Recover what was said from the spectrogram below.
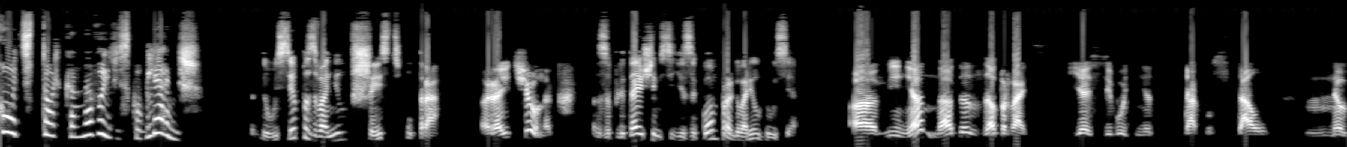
хоть только на вывеску глянешь...» Дуся позвонил в шесть утра. «Райчонок!» — заплетающимся языком проговорил Дуся. «А меня надо забрать. Я сегодня так устал. Ну,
